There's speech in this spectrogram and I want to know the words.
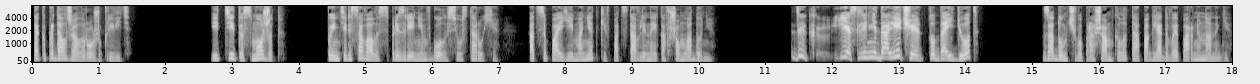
так и продолжала рожу кривить. «Идти-то сможет?» — поинтересовалась с презрением в голосе у старухи отсыпая ей монетки в подставленные ковшом ладони. «Так если недалече, то дойдет. Задумчиво прошамкала та, поглядывая парню на ноги.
